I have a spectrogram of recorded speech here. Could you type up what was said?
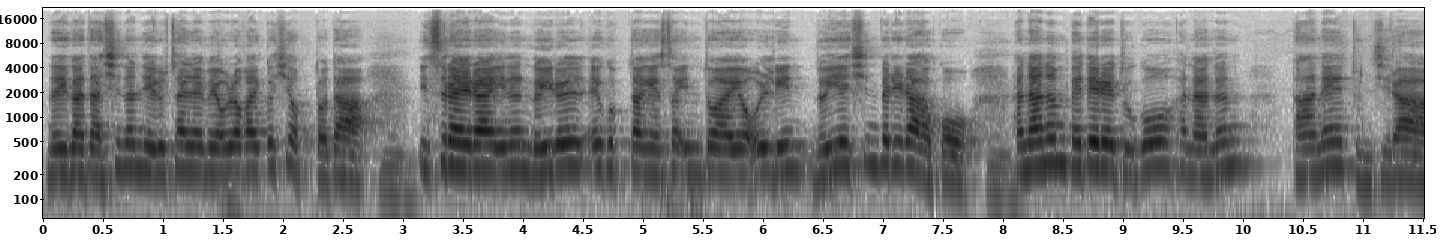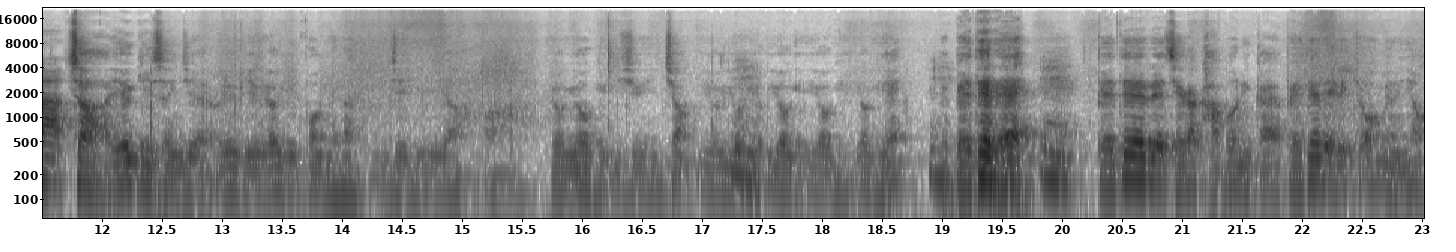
너희가 다시는 예루살렘에 올라갈 것이 없도다. 음. 이스라엘아 이는 너희를 애굽 땅에서 인도하여 올린 너희의 신들이라 하고 음. 하나는 베델에 두고 하나는 단에 둔지라. 자 여기서 이제 여기 여기 보면은 이제 이, 어, 여기 여기 이제 있죠 여기 여기 여기 여기 여기에 네. 베델에 예. 베델에 제가 가보니까요. 베델에 이렇게 오면요.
